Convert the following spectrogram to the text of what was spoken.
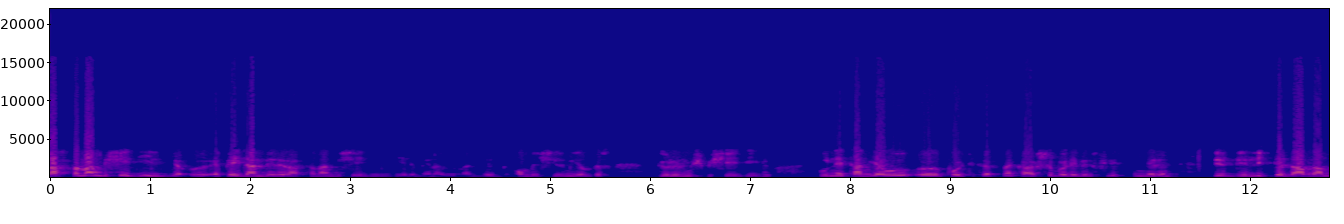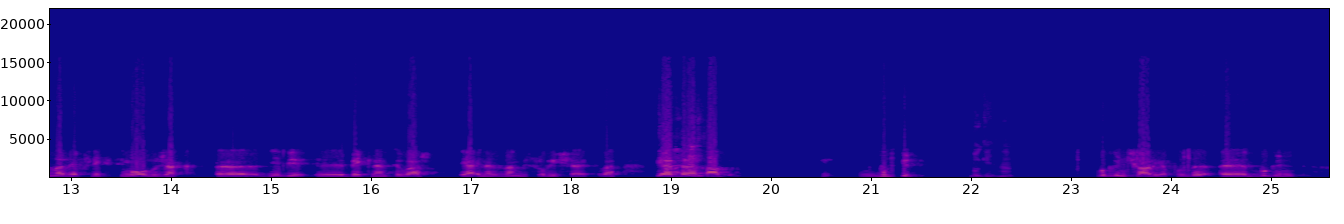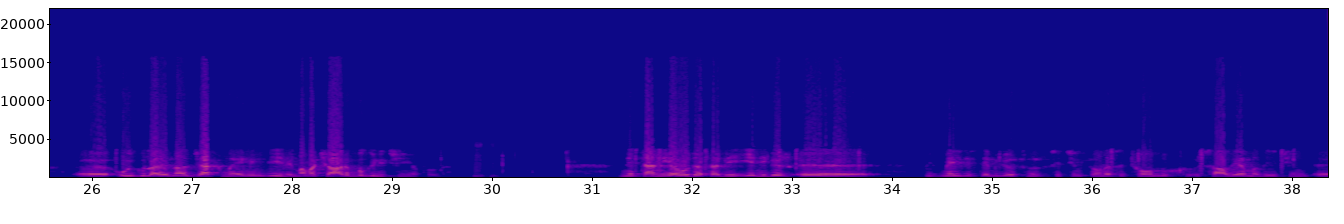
rastlanan bir şey değil, epeyden beri rastlanan bir şey değil diyelim en azından. 15-20 yıldır görülmüş bir şey değil. Bu Netanyahu e, politikasına karşı böyle bir Filistinlerin bir birlikte davranma refleksi mi olacak e, diye bir e, beklenti var. Ya en azından bir soru işareti var. Diğer Tarih. taraftan bugün. Bugün ha. Bugün çağrı yapıldı. E, bugün e, uygulanacak mı emin değilim ama çağrı bugün için yapıldı. Hı hı. Netanyahu da tabii yeni bir e, mecliste biliyorsunuz seçim sonrası çoğunluk sağlayamadığı için e,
